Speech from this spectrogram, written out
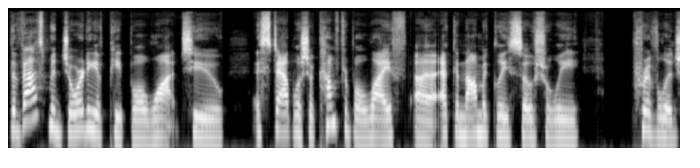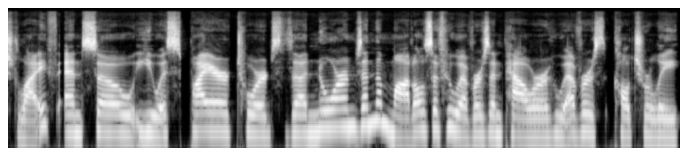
the vast majority of people want to establish a comfortable life, uh, economically, socially privileged life. And so you aspire towards the norms and the models of whoever's in power, whoever's culturally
